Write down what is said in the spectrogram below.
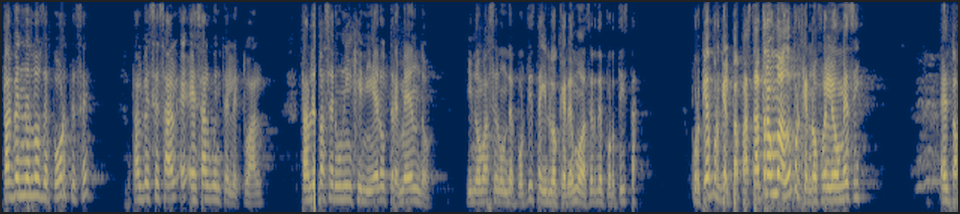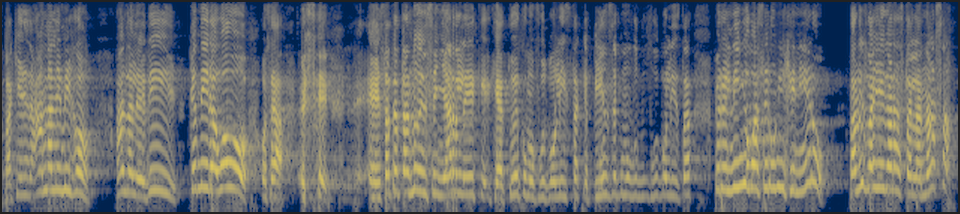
Tal vez no es los deportes, ¿eh? Tal vez es, es algo intelectual. Tal vez va a ser un ingeniero tremendo y no va a ser un deportista y lo queremos hacer deportista. ¿Por qué? Porque el papá está traumado porque no fue Leo Messi. El papá quiere, ándale, mijo, ándale, di, ¿qué mira, bobo? O sea, este, está tratando de enseñarle que, actúe como futbolista, que piense como futbolista, pero el niño va a ser un ingeniero. Tal vez va a llegar hasta la NASA.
